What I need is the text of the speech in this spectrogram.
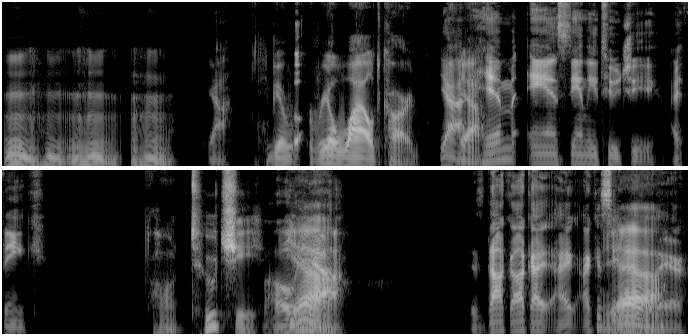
hmm. mm-hmm, mm, mm. Yeah. He'd be a, a real wild card. Yeah, Yeah. him and Stanley Tucci. I think. Oh, Tucci. Oh yeah. Is Doc Ock? I I, I can see Yeah. him go there.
